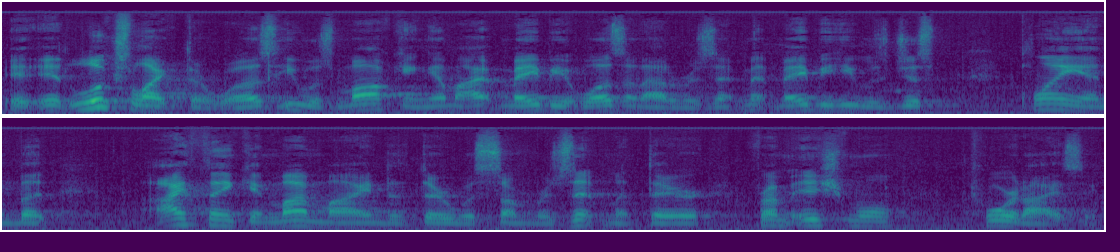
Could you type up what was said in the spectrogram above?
It, it looks like there was. He was mocking him. I, maybe it wasn't out of resentment. Maybe he was just playing. But I think in my mind that there was some resentment there from Ishmael toward Isaac.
